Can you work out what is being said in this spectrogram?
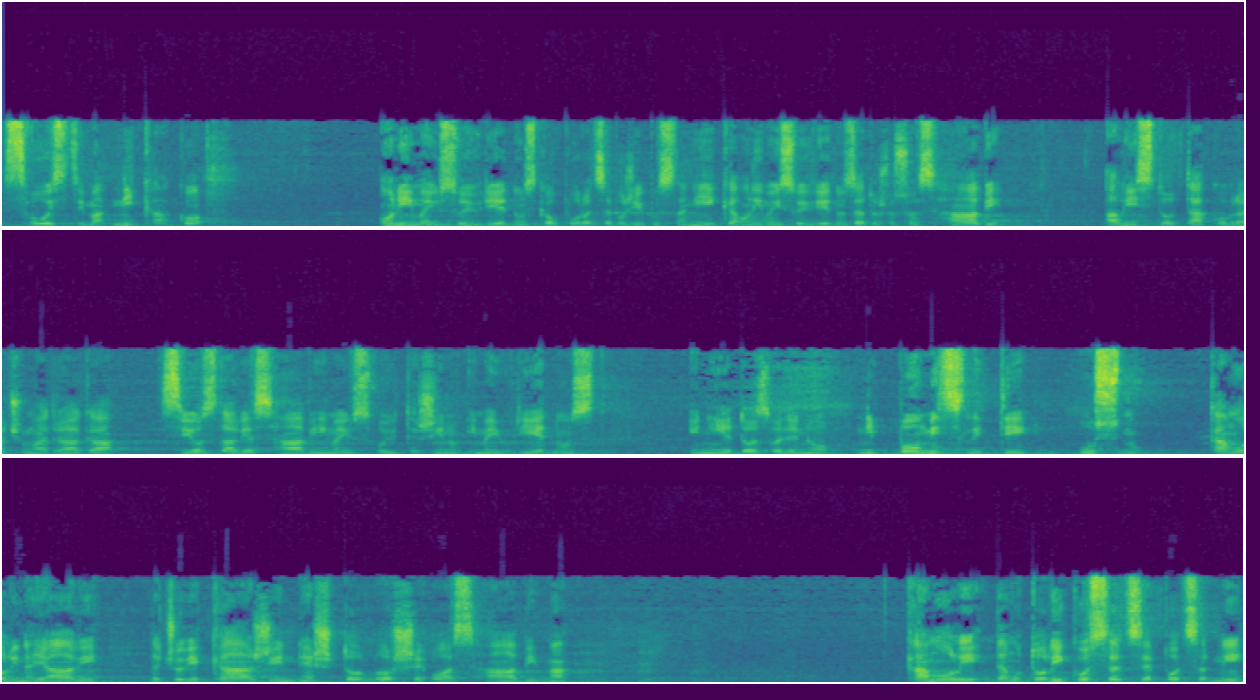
svojstvima nikako. Oni imaju svoju vrijednost kao porodca Božih poslanika, oni imaju svoju vrijednost zato što su ashabi, ali isto tako, braćo moja draga, svi ostali ashabi imaju svoju težinu, imaju vrijednost i nije dozvoljeno ni pomisliti usnu, kamoli najavi, da čovjek kaže nešto loše o ashabima kamoli da mu toliko srce pocrni,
